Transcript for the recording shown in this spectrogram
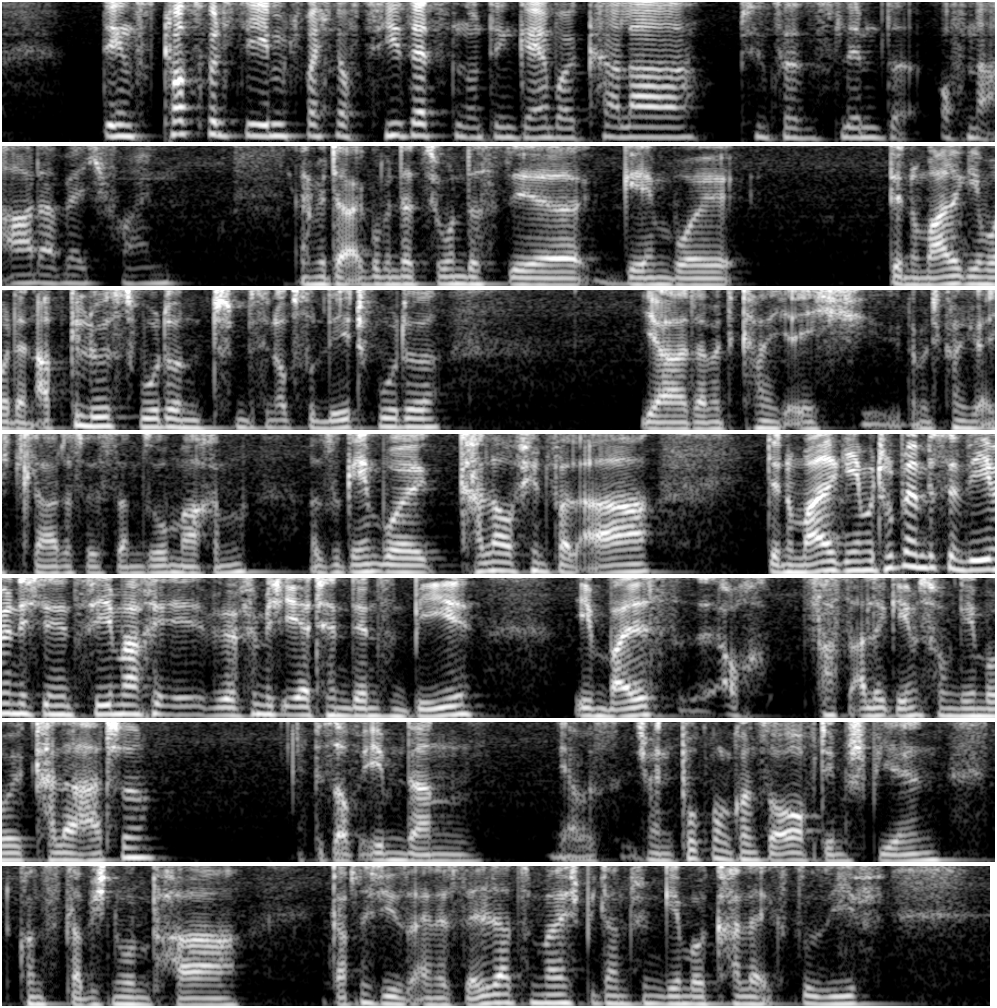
den Klotz würde ich dementsprechend auf Ziel setzen und den Game Boy Color bzw. Slim auf eine A, da wäre ich fein. Mit der Argumentation, dass der Game Boy, der normale Game Boy dann abgelöst wurde und ein bisschen obsolet wurde. Ja, damit kann ich eigentlich, damit kann ich eigentlich klar, dass wir es dann so machen. Also Game Boy Color auf jeden Fall A. Der normale Game Boy tut mir ein bisschen weh, wenn ich den in C mache. Wäre für mich eher Tendenzen B. Eben weil es auch fast alle Games vom Game Boy Color hatte. Bis auf eben dann ja, was, ich meine, Pokémon konntest du auch auf dem spielen. Du konntest, glaube ich, nur ein paar. Gab es nicht dieses eine Zelda zum Beispiel dann für den Game Boy Color exklusiv?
